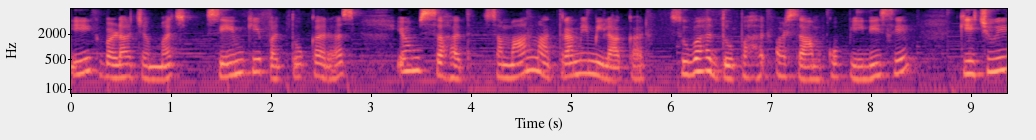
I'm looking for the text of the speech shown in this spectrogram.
एक बड़ा चम्मच सेम के पत्तों का रस एवं शहद समान मात्रा में मिलाकर सुबह, दोपहर और शाम को पीने से केचुए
